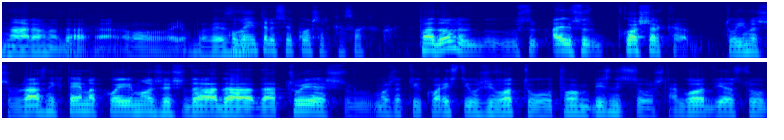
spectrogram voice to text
Naravno, da, da, ovaj, obavezno. Koga interesuje košarka svakako. Pa dobro, što, ajde što, košarka, tu imaš raznih tema koji možeš da, da, da čuješ, možda ti koristi u životu, u tvom biznisu, šta god, jer su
